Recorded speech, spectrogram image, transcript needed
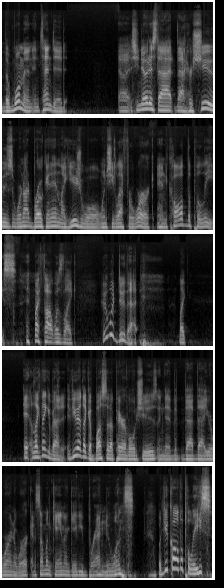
The woman intended uh, she noticed that that her shoes were not broken in like usual when she left for work and called the police. My thought was like, who would do that? like, it, like think about it. If you had like a busted up pair of old shoes and that, that that you were wearing to work, and someone came and gave you brand new ones, would you call the police?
